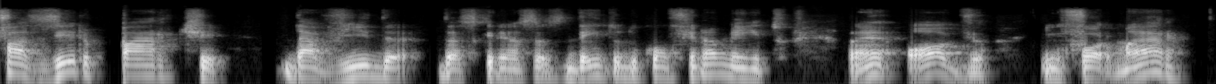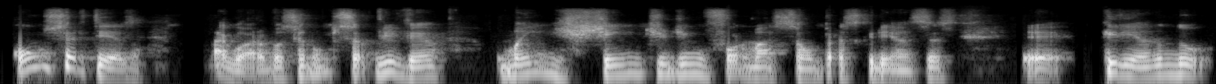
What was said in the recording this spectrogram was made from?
fazer parte da vida das crianças dentro do confinamento. Né? Óbvio, informar, com certeza. Agora, você não precisa viver uma enchente de informação para as crianças, é, criando,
